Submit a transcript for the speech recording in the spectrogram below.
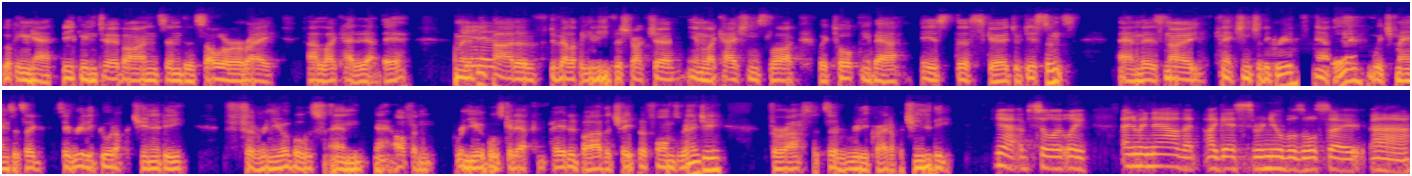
looking at big wind turbines and the solar array are located out there. I mean, yeah. a big part of developing an infrastructure in locations like we're talking about is the scourge of distance. And there's no connection to the grid out there, which means it's a, it's a really good opportunity for renewables. And you know, often renewables get out competed by other cheaper forms of energy. For us, it's a really great opportunity. Yeah, absolutely. And I mean, now that I guess renewables also, uh,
